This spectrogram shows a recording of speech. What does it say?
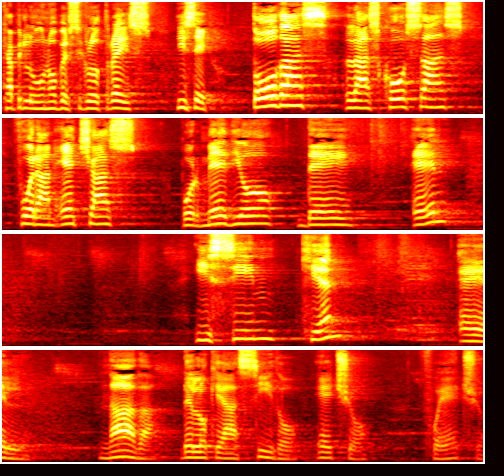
capítulo 1, versículo 3, dice, todas las cosas fueran hechas por medio de Él. Y sin quién? Él. Nada de lo que ha sido hecho fue hecho.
